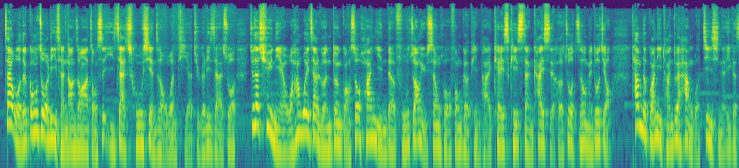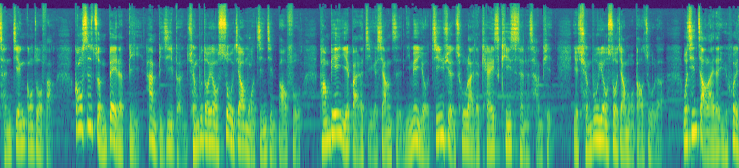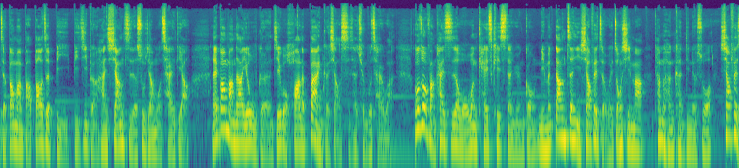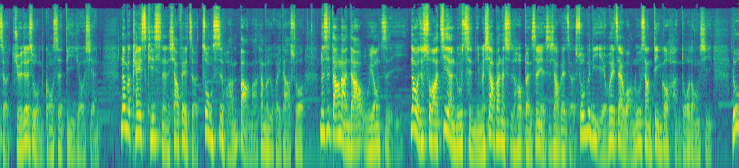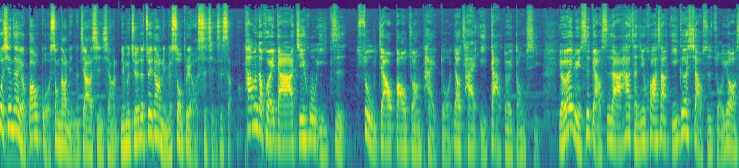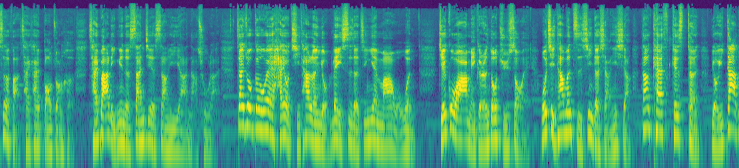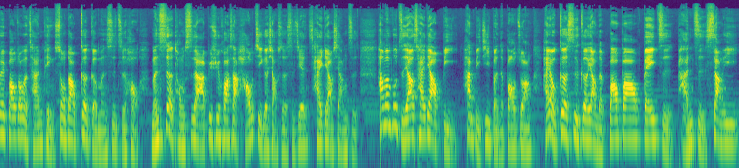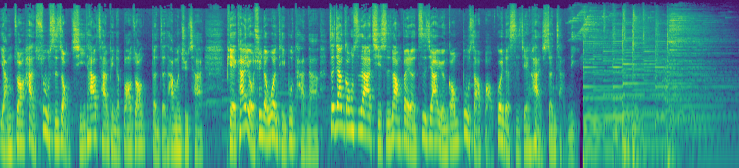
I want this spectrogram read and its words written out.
在我的工作历程当中啊，总是一再出现这种问题啊。举个例子来说，就在去年，我和位在伦敦广受欢迎的服装与生活风格品牌 Case Kingston 开始合作之后没多久，他们的管理团队和我进行了一个晨间工作坊。公司准备了笔和笔记本，全部都用塑胶膜紧紧包覆，旁边也摆了几个箱子，里面有精选出来的 Case Kingston 的产品，也全部用塑胶膜包住了。我请找来的与会者帮忙把包着笔、笔记本和箱子的塑胶膜拆掉。来帮忙的有五个人，结果花了半个小时才全部拆完。工作坊开始之后，我问 Case Kisten 员工：“你们当真以消费者为中心吗？”他们很肯定的说：“消费者绝对是我们公司的第一优先。”那么 Case Kisten 的消费者重视环保吗？他们回答说：“那是当然的啊，毋庸置疑。”那我就说啊，既然如此，你们下班的时候本身也是消费者，说不定也会在网络上订购很多东西。如果现在有包裹送到你们家的信箱，你们觉得最让你们受不了的事情是什么？他们的回答几乎一致：塑胶包装太多，要拆一大堆东西。有位女士表示啊，她曾经花上一个小时左右，设法拆开包装盒，才把里面的三件上衣啊拿出来。在座各位还有其他人有类似的经验吗？我问。结果啊，每个人都举手。诶，我请他们仔细的想一想，当 Cath k i s t o n 有一大堆包装的产品送到各个门市之后，门市的同事啊，必须花上好几个小时的时间拆掉箱子。他们不只要拆掉笔和笔记本的包装，还有各式各样的包包、杯子、盘子、上衣、洋装和数十种其他产品的包装等着他们去拆。撇开有序的问题不谈啊，这家公司啊，其实浪费了自家员工不少宝贵的时间和生产力。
